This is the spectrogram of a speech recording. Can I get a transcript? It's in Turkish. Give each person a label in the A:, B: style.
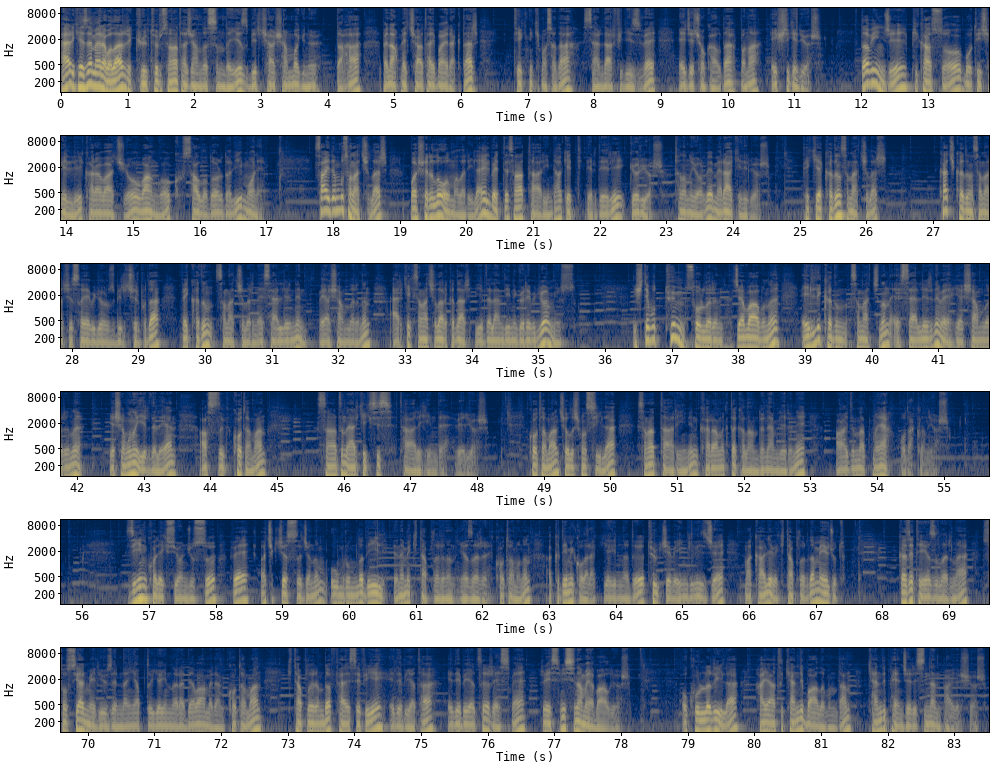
A: Herkese merhabalar. Kültür Sanat Ajandası'ndayız. Bir çarşamba günü daha. Ben Ahmet Çağatay Bayraktar. Teknik Masa'da Serdar Filiz ve Ece Çokal da bana eşlik ediyor. Da Vinci, Picasso, Botticelli, Caravaggio, Van Gogh, Salvador Dali, Monet. Saydığım bu sanatçılar başarılı olmalarıyla elbette sanat tarihinde hak ettikleri değeri görüyor, tanınıyor ve merak ediliyor. Peki ya kadın sanatçılar? Kaç kadın sanatçı sayabiliyoruz bir çırpıda ve kadın sanatçıların eserlerinin ve yaşamlarının erkek sanatçılar kadar irdelendiğini görebiliyor muyuz? İşte bu tüm soruların cevabını 50 kadın sanatçının eserlerini ve yaşamlarını, yaşamını irdeleyen Aslı Kotaman sanatın erkeksiz tarihinde veriyor. Kotaman çalışmasıyla sanat tarihinin karanlıkta kalan dönemlerini aydınlatmaya odaklanıyor. Zihin koleksiyoncusu ve açıkçası canım umurumda değil deneme kitaplarının yazarı Kotaman'ın akademik olarak yayınladığı Türkçe ve İngilizce makale ve kitapları da mevcut. Gazete yazılarına, sosyal medya üzerinden yaptığı yayınlara devam eden Kotaman, kitaplarında felsefeyi edebiyata, edebiyatı resme, resmi sinemaya bağlıyor. Okurlarıyla hayatı kendi bağlamından, kendi penceresinden paylaşıyor.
